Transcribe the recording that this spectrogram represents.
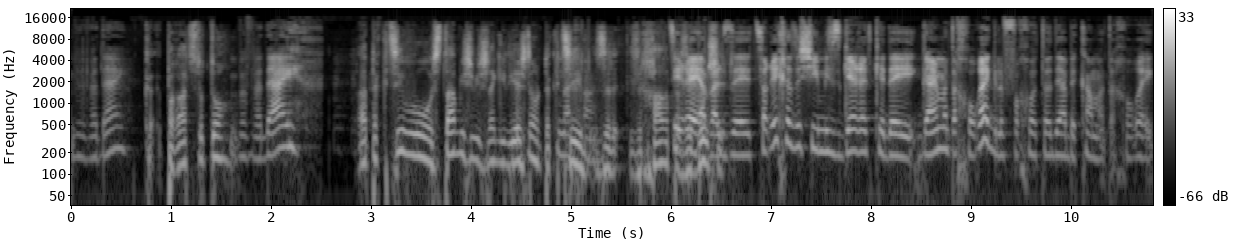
בוודאי, פרצת אותו? בוודאי. התקציב הוא סתם בשביל שנגיד, יש לנו תקציב. נכון. זה, זה חרטא, זה תראה, בולשיט. אבל זה צריך איזושהי מסגרת כדי, גם אם אתה חורג, לפחות אתה יודע בכמה אתה חורג.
